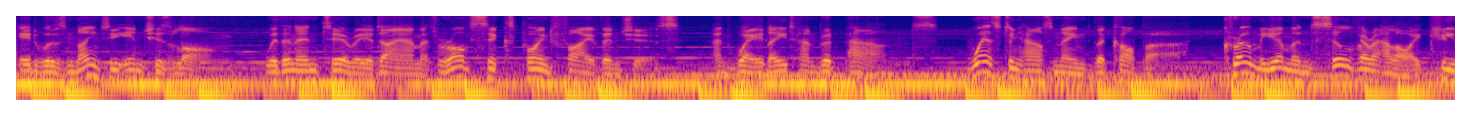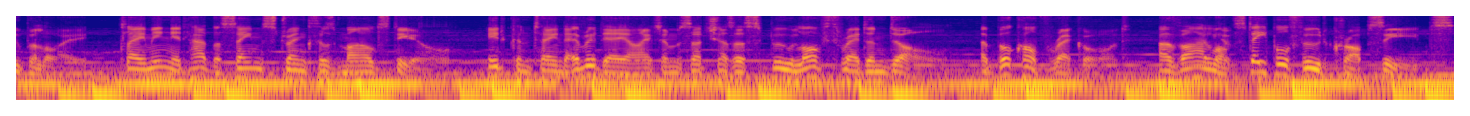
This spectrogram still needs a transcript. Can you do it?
It was 90 inches long, with an interior diameter of 6.5 inches, and weighed 800 pounds. Westinghouse named the copper, chromium and silver alloy Cupaloy, claiming it had the same strength as mild steel. It contained everyday items such as a spool of thread and doll, a book of record, a vial of staple food crop seeds,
